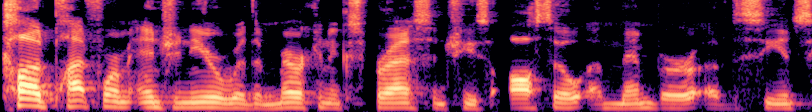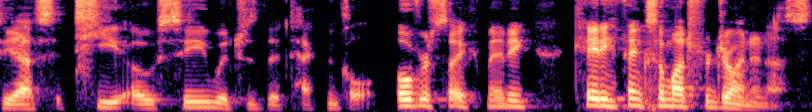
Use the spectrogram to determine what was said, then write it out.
cloud platform engineer with American Express, and she's also a member of the CNCF's TOC, which is the Technical Oversight Committee. Katie, thanks so much for joining us.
